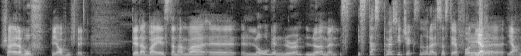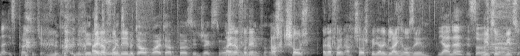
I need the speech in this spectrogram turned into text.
Shia LaBeouf, finde ich auch nicht schlecht. Der dabei ist, dann haben wir äh, Logan Ler Lerman. Ist, ist das Percy Jackson oder ist das der von. Ja. Äh, ja, ne? Ist Percy Jackson. Wir Einer von jetzt den- bitte auch weiter Percy Jackson. was Einer von, den acht einer von den acht Schauspielern, die alle gleich aussehen. ja, ne? Ist so. Wie, zu, wie, zu,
